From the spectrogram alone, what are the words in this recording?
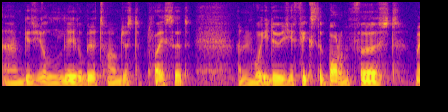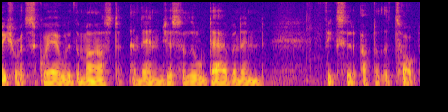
um, gives you a little bit of time just to place it. And what you do is you fix the bottom first, make sure it's square with the mast, and then just a little dab and then fix it up at the top.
